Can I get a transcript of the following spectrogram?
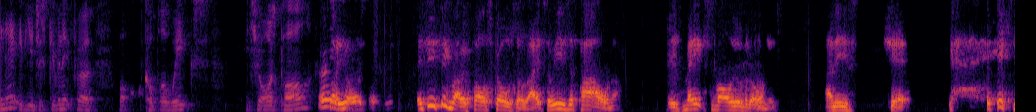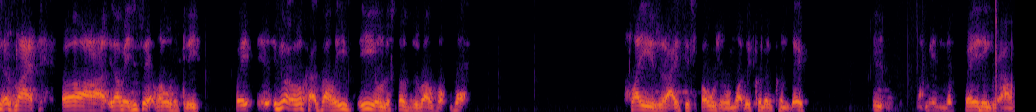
in it if you're just giving it for what couple of weeks? It's yours, Paul. Well, if you think about it, Paul Scholes, though, right? So he's a part owner. He's mates with all the other owners, and he's shit. he's just like, oh, you know what I mean? He's a bit loads of grief. But if you look at it as well, he, he understood as well what, what players were at his disposal and what they could and couldn't do. He- I mean, the training ground.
